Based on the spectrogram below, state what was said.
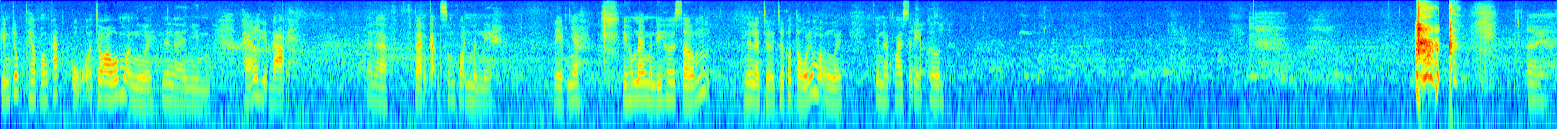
kiến trúc theo phong cách của châu Âu á mọi người Nên là nhìn khá là hiện đại. Đây là toàn cảnh xung quanh mình nè. Đẹp nha. Thì hôm nay mình đi hơi sớm nên là trời chưa có tối mọi người nên là quay sẽ đẹp hơn. À.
